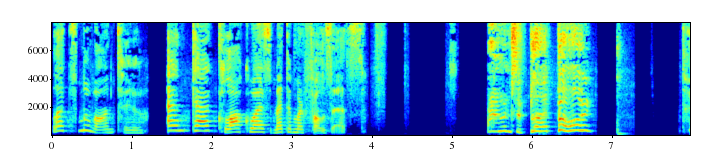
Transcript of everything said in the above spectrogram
let's move on to anti-clockwise metamorphosis. Runes of Bloodborne.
